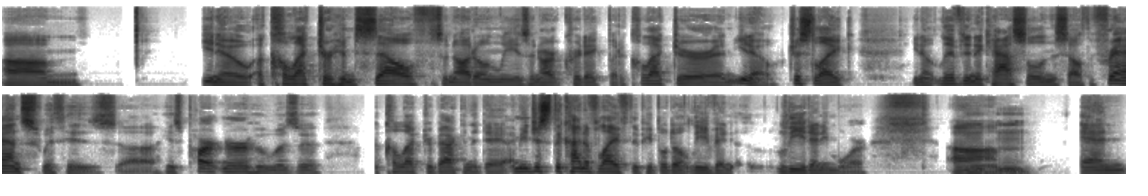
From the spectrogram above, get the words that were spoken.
Um, you know, a collector himself. So not only as an art critic, but a collector, and you know, just like, you know, lived in a castle in the south of France with his uh, his partner, who was a, a collector back in the day. I mean, just the kind of life that people don't leave in, lead anymore. Um, Mhm. And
